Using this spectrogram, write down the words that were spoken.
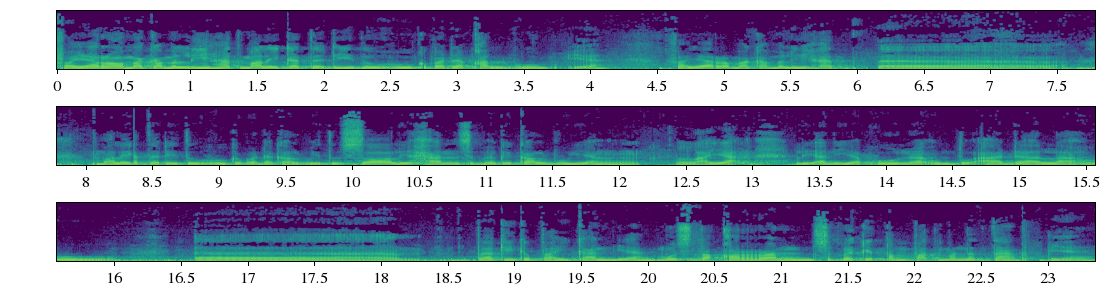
Fayara maka melihat malaikat tadi itu hu kepada kalbu ya. Fayara maka melihat uh, malaikat tadi itu hu kepada kalbu itu salihan sebagai kalbu yang layak li an yakuna untuk ada lahu uh, bagi kebaikan ya mustaqarran sebagai tempat menetap ya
